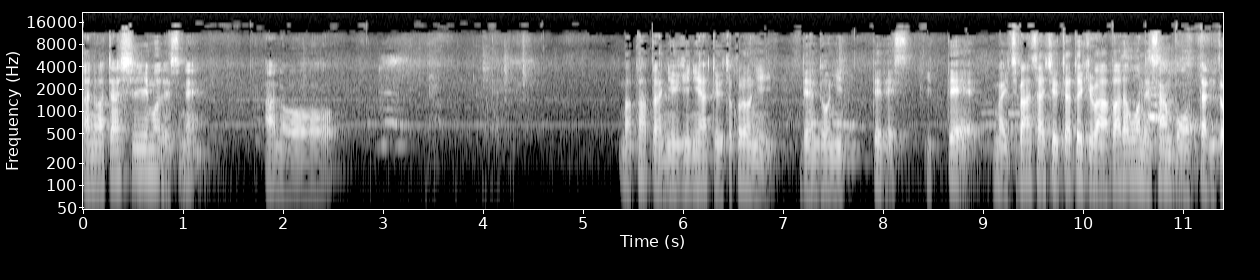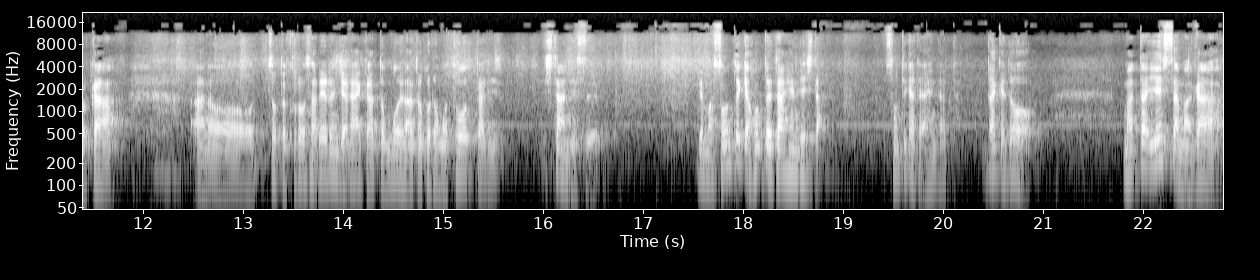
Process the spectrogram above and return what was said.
あの私もですねあの、まあ、パパニューギニアというところに伝道に行ってです。行って、まあ、一番最初行った時はあばら骨3本折ったりとかあのちょっと殺されるんじゃないかと思うようなところも通ったりしたんです。でまあその時は本当に大変でした。その時は大変だった。だけどまたイエス様が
